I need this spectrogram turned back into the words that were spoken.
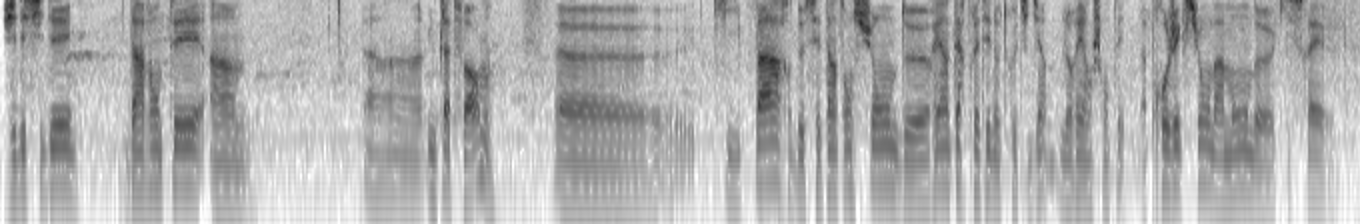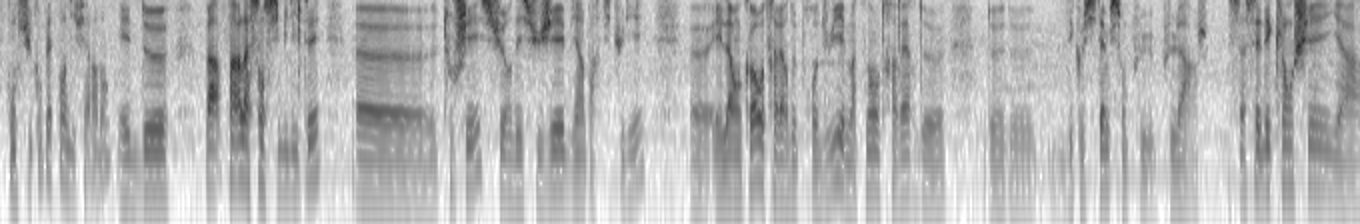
J'ai décidé d'inventer une plateforme euh, qui part de cette intention de réinterpréter notre quotidien, de le réenchanter, la projection d'un monde qui serait conçu complètement différemment, et de, par, la sensibilité, euh, toucher sur des sujets bien particuliers, euh, et là encore au travers de produits, et maintenant au travers d'écosystèmes qui sont plus, larges. Ça s'est déclenché il y a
